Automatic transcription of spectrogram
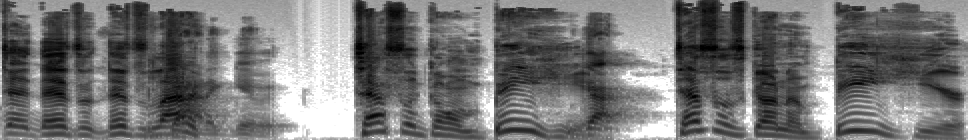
bro. There's a, there's a You lot gotta of give it. Tesla gonna be You here. got, Tesla's gonna be here.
